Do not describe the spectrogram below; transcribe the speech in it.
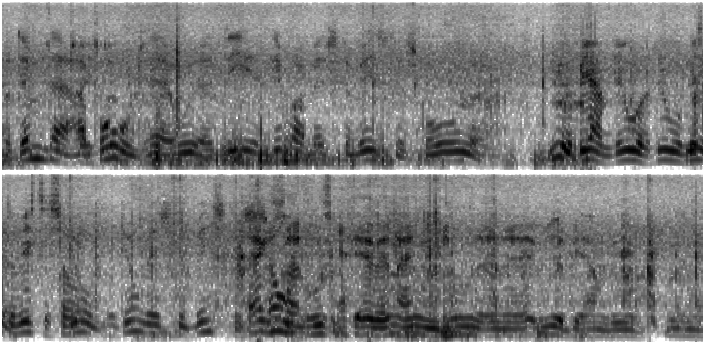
Så dem, der har boet herude, det, det var Vester Vester skole. Yderbjerg, det var, det var Vester Vester Det var, det var Vester Vester Jeg kan så huske, at der er en anden tunge, den er yderbjergen ude. Men øh,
